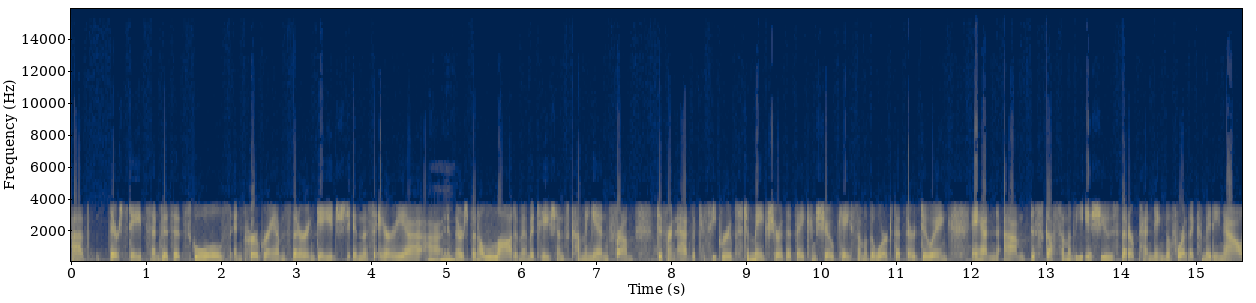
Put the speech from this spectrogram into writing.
uh, their states and visit schools and programs that are engaged in this area. Uh, mm-hmm. And there's been a lot of invitations coming in from different advocacy groups to make sure that they can showcase some of the work that they're doing and um, discuss some of the issues that are pending before the committee now.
